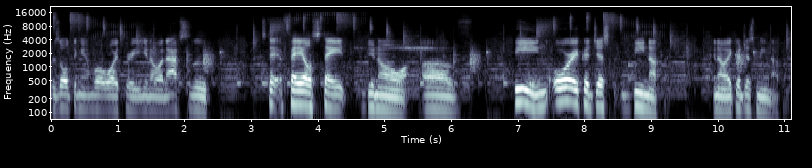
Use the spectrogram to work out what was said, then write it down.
resulting in World War Three. You know, an absolute fail state. You know, of being, or it could just be nothing. You know, it could just mean nothing.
